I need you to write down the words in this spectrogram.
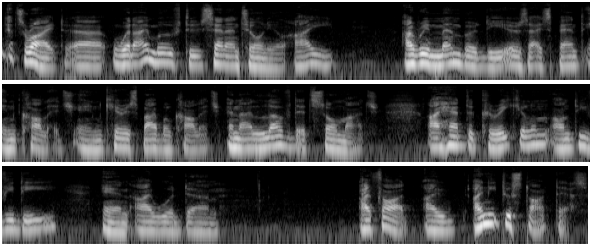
That's right. Uh, when I moved to San Antonio, I I remember the years I spent in college, in Charis Bible College, and I loved it so much. I had the curriculum on DVD, and I would. Um, I thought I I need to start this.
